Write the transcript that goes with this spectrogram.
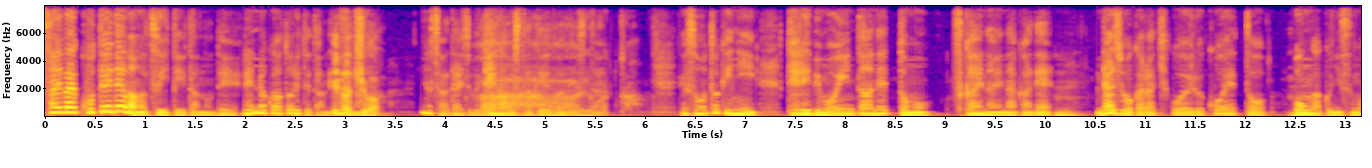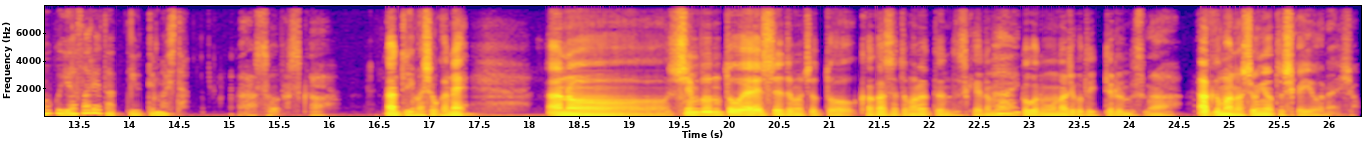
幸い固定電話がついていたので連絡は取れてたんですが命は？命は大丈夫。怪我をした程度でしたでその時にテレビもインターネットも使えない中で、うんラジオから聞こえる声と音楽にすごく癒されたって言ってました、あそうですか。なんて言いましょうかね。あのー新聞とエッセイでもちょっと書かせてもらってるんですけれども、はいどこでも同じこと言ってるんですが悪魔の所業としか言わないでしょ。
